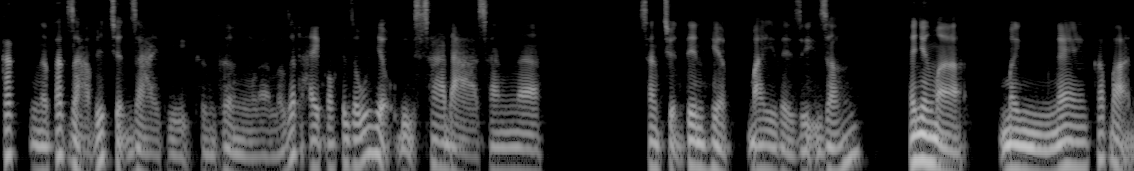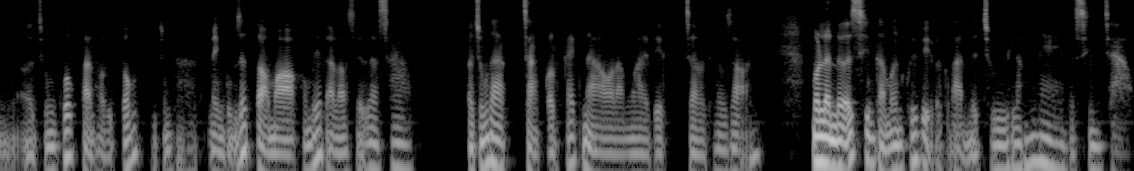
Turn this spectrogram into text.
các tác giả viết chuyện dài thì thường thường là nó rất hay có cái dấu hiệu bị sa đà sang à, sang chuyện tiên hiệp bay về dị giới. Thế nhưng mà mình nghe các bạn ở Trung Quốc phản hồi tốt thì chúng ta, mình cũng rất tò mò không biết là nó sẽ ra sao. Và chúng ta chẳng còn cách nào là ngoài việc chờ theo dõi. Một lần nữa xin cảm ơn quý vị và các bạn đã chú ý lắng nghe và xin chào.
